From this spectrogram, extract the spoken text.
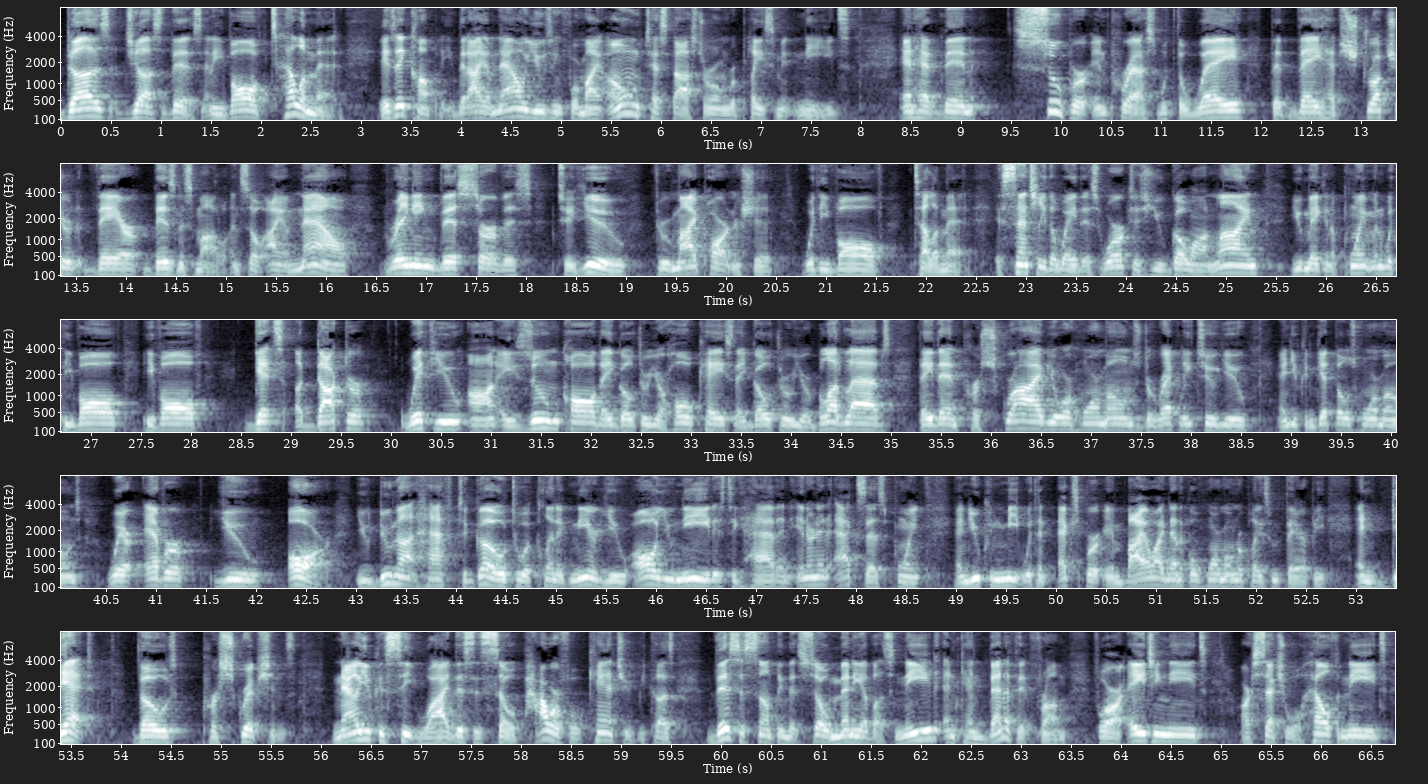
does just this. And Evolve Telemed is a company that I am now using for my own testosterone replacement needs and have been super impressed with the way that they have structured their business model. And so I am now bringing this service to you through my partnership with Evolve Telemed. Essentially, the way this works is you go online, You make an appointment with Evolve. Evolve gets a doctor with you on a Zoom call. They go through your whole case, they go through your blood labs, they then prescribe your hormones directly to you, and you can get those hormones wherever you are. You do not have to go to a clinic near you. All you need is to have an internet access point, and you can meet with an expert in bioidentical hormone replacement therapy and get those prescriptions. Now you can see why this is so powerful, can't you? Because this is something that so many of us need and can benefit from for our aging needs, our sexual health needs.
